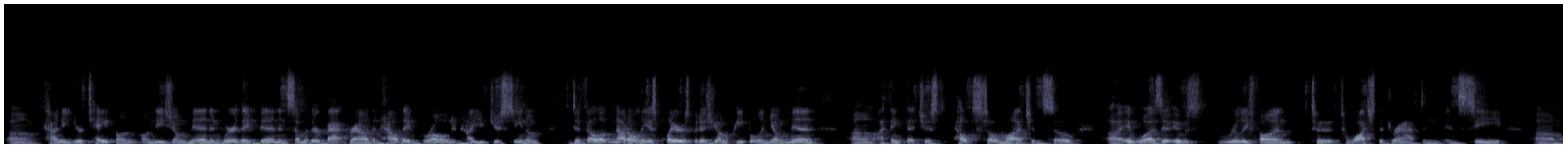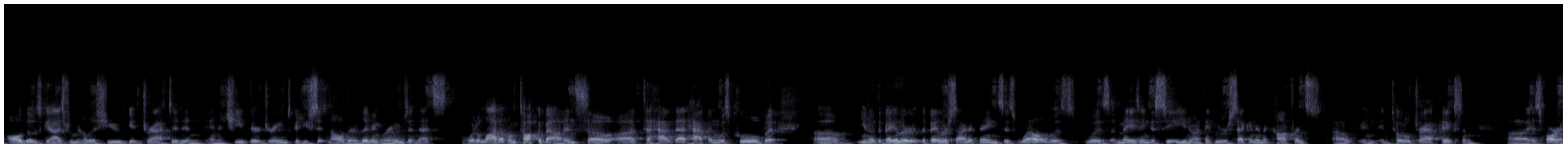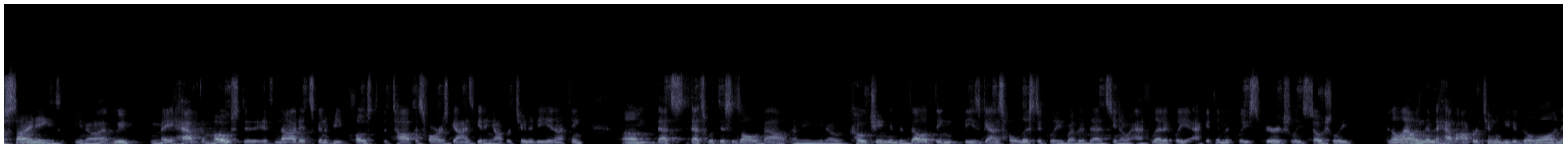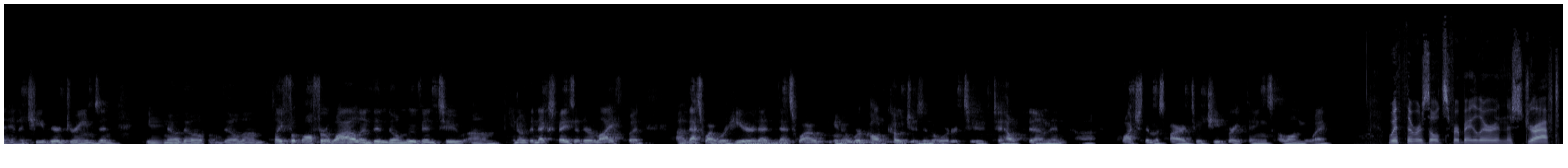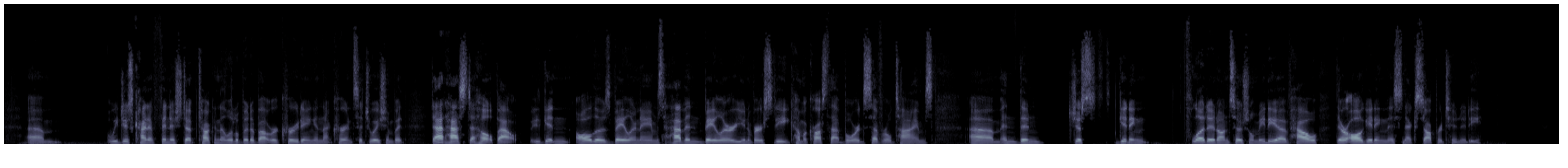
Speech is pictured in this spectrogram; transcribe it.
um, kind of your take on on these young men and where they've been and some of their background and how they've grown and how you've just seen them develop not only as players but as young people and young men. Um, I think that just helps so much, and so uh, it was it, it was really fun to to watch the draft and and see um, all those guys from LSU get drafted and, and achieve their dreams because you sit in all their living rooms, and that's what a lot of them talk about. And so uh, to have that happen was cool. But um, you know, the Baylor the Baylor side of things as well was was amazing to see. You know, I think we were second in the conference uh, in in total draft picks, and uh, as far as signings, you know, we may have the most. If not, it's going to be close to the top as far as guys getting opportunity. And I think um, that's that's what this is all about. I mean, you know, coaching and developing these guys holistically, whether that's you know athletically, academically, spiritually, socially, and allowing them to have opportunity to go on and achieve their dreams. And you know, they'll they'll um, play football for a while, and then they'll move into um, you know the next phase of their life. But uh, that's why we're here. That that's why you know we're called coaches in order to to help them and uh, watch them aspire to achieve great things along the way with the results for Baylor in this draft, um, we just kind of finished up talking a little bit about recruiting and that current situation, but that has to help out. Getting all those Baylor names, having Baylor University come across that board several times, um, and then just getting flooded on social media of how they're all getting this next opportunity.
